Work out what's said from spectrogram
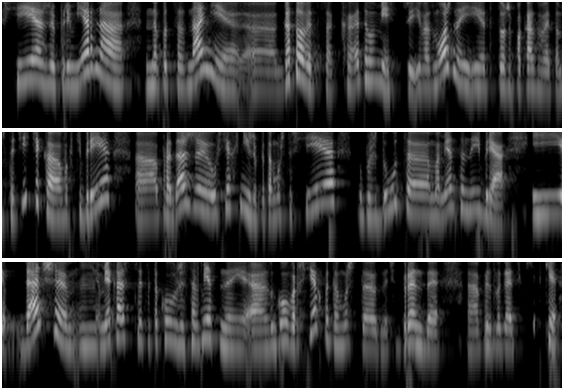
все же примерно на подсознании э, готовятся к этому месяцу. И, возможно, и это тоже показывает там статистика, в октябре э, продажи у всех ниже, потому что все как бы ждут э, момента ноября. И дальше, мне кажется, это такой уже совместный э, сговор всех, потому что, значит, бренды э, предлагают скидки,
